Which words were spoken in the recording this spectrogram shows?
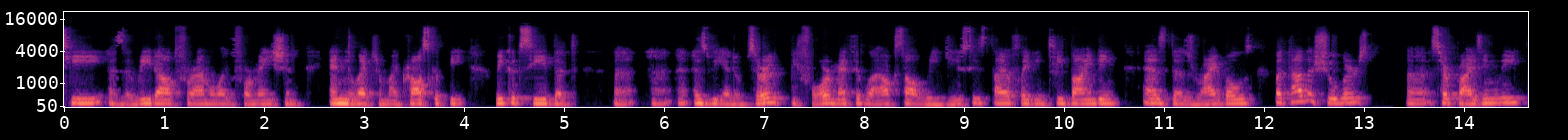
T as a readout for amyloid formation and electron microscopy, we could see that uh, uh, as we had observed before, methyl reduces thioflavin T binding, as does ribose, but other sugars, uh, surprisingly,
